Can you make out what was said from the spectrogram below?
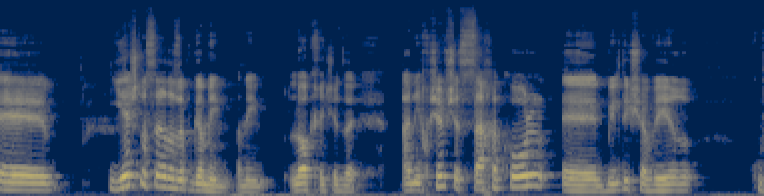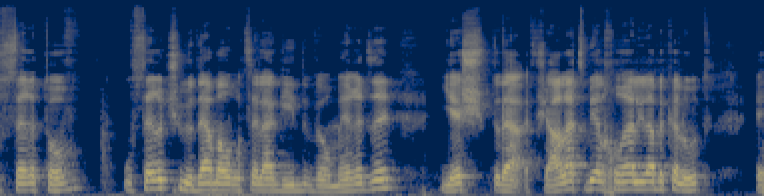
אה, יש לסרט הזה פגמים אני לא אכחיש את זה אני חושב שסך הכל אה, בלתי שביר הוא סרט טוב הוא סרט שהוא יודע מה הוא רוצה להגיד ואומר את זה יש אתה יודע אפשר להצביע על חורי עלילה בקלות אה,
